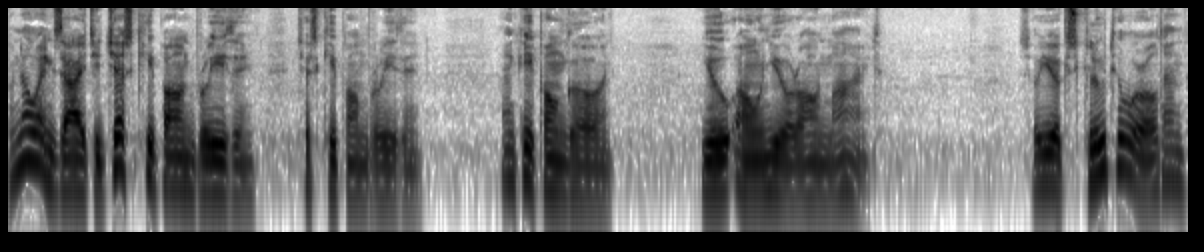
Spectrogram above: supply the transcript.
No anxiety, just keep on breathing. Just keep on breathing. And keep on going. You own your own mind. So you exclude the world and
